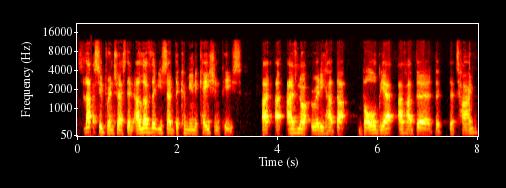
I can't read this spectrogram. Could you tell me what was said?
So that's super interesting. I love that you said the communication piece. I, I, I've not really had that bulb yet. I've had the, the, the time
